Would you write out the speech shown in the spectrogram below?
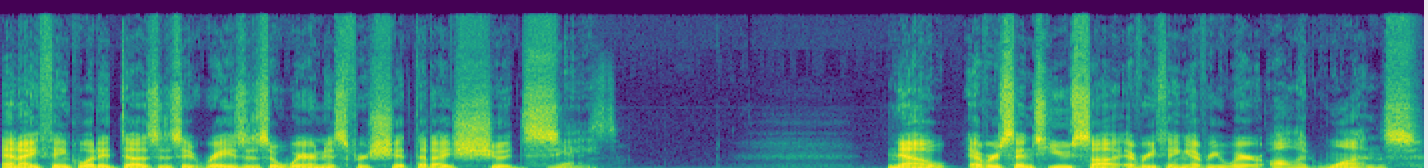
And I think what it does is it raises awareness for shit that I should see. Yes. Now, ever since you saw Everything Everywhere All at Once,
